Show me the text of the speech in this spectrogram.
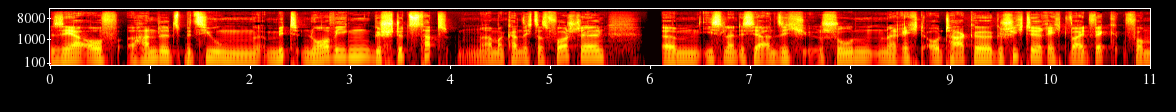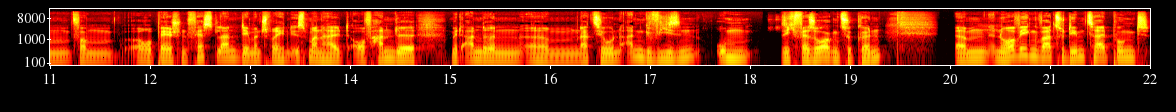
sehr auf Handelsbeziehungen mit Norwegen gestützt hat. Ja, man kann sich das vorstellen. Ähm, Island ist ja an sich schon eine recht autarke Geschichte, recht weit weg vom, vom europäischen Festland. Dementsprechend ist man halt auf Handel mit anderen ähm, Nationen angewiesen, um sich versorgen zu können. Ähm, Norwegen war zu dem Zeitpunkt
